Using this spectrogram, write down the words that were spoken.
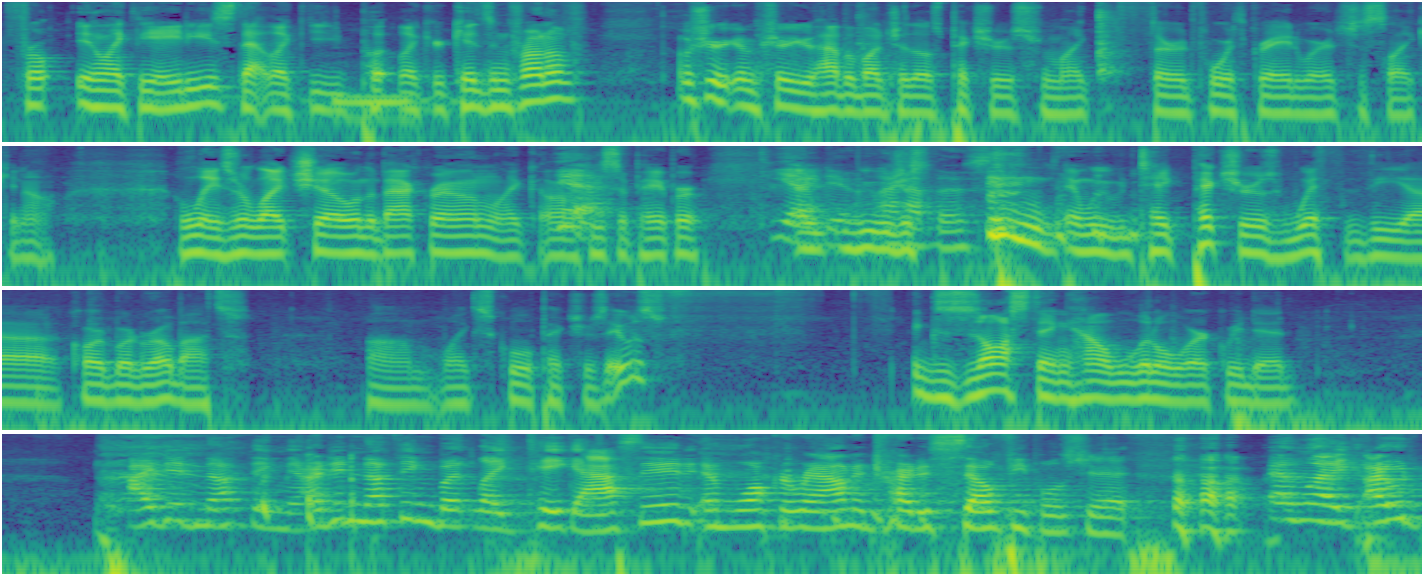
for in like the 80s that like you put like your kids in front of i'm sure i'm sure you have a bunch of those pictures from like third fourth grade where it's just like you know a laser light show in the background like on Yeah. a piece of paper Yeah, I And do. we would I just have those. and we would take pictures with the uh, cardboard robots um, like school pictures it was f- exhausting how little work we did I did nothing there. I did nothing but like take acid and walk around and try to sell people shit. and like I would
